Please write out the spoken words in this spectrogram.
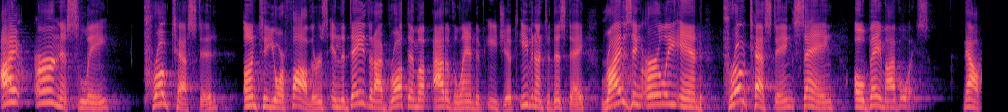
I earnestly protested unto your fathers in the day that I brought them up out of the land of Egypt, even unto this day, rising early and protesting, saying, Obey my voice. Now,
